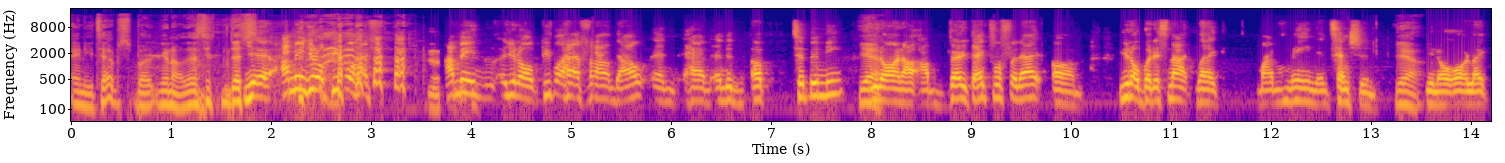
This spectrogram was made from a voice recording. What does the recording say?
any tips, but you know, that's that's yeah, I mean, you know, people have. I mean, you know, people have found out and have ended up tipping me. Yeah. You know, and I, I'm very thankful for that. Um, you know, but it's not like my main intention. yeah. You know, or like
